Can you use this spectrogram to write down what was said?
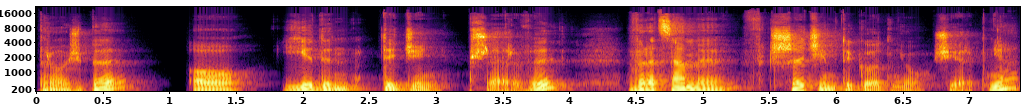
prośbę o jeden tydzień przerwy. Wracamy w trzecim tygodniu sierpnia.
